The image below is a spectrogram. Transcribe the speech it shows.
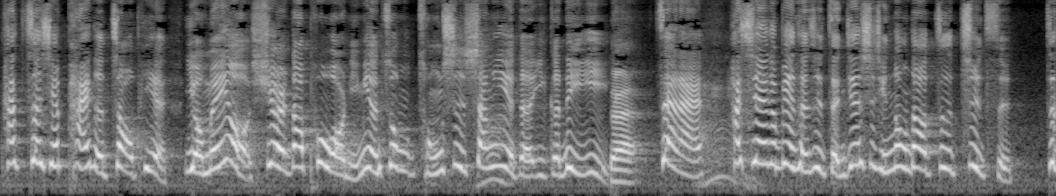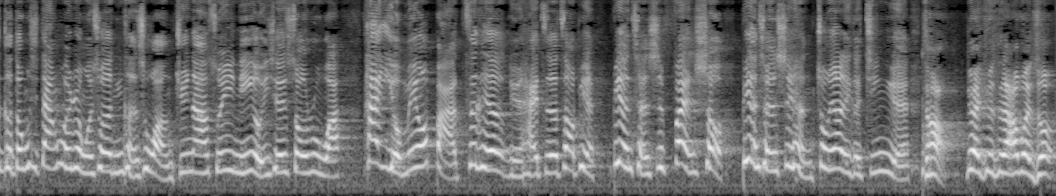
他这些拍的照片有没有 share 到 pool 里面从从事商业的一个利益？对。再来，他现在就变成是整件事情弄到这至此，这个东西大家会认为说你可能是网军啊，所以你有一些收入啊。他有没有把这个女孩子的照片变成是贩售，变成是很重要的一个金源？正好，另外就是大家问说，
